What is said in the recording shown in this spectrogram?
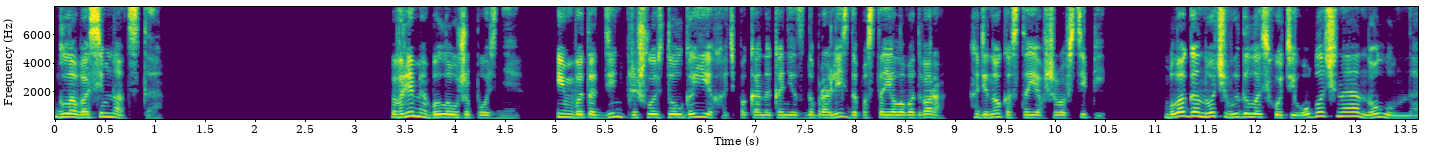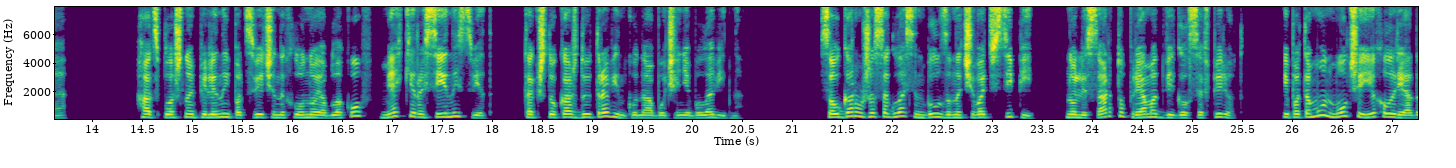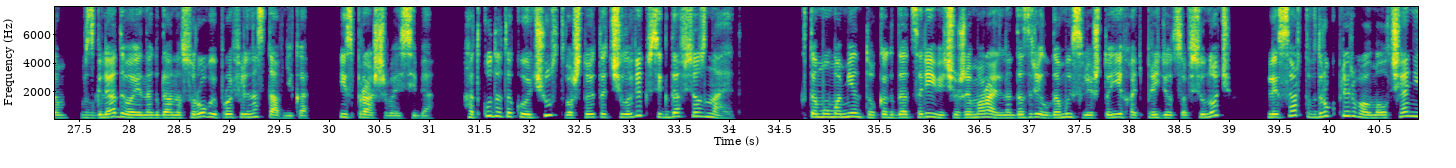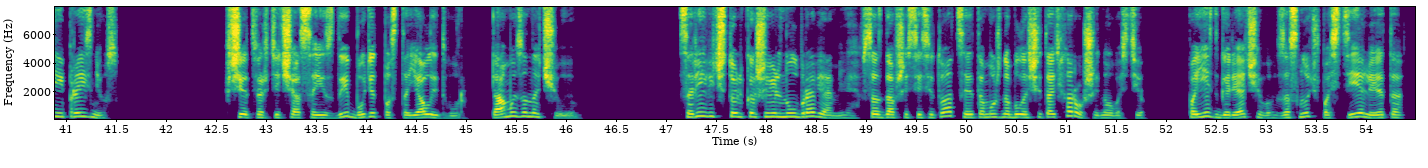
Глава 17. Время было уже позднее. Им в этот день пришлось долго ехать, пока наконец добрались до постоялого двора, одиноко стоявшего в степи. Благо ночь выдалась хоть и облачная, но лунная. От сплошной пелены подсвеченных луной облаков мягкий рассеянный свет, так что каждую травинку на обочине было видно. Солгар уже согласен был заночевать в степи, но Лесарту прямо двигался вперед. И потому он молча ехал рядом, взглядывая иногда на суровый профиль наставника и спрашивая себя, откуда такое чувство, что этот человек всегда все знает. К тому моменту, когда царевич уже морально дозрел до мысли, что ехать придется всю ночь, Лесард вдруг прервал молчание и произнес. «В четверти часа езды будет постоялый двор. Там и заночуем». Царевич только шевельнул бровями. В создавшейся ситуации это можно было считать хорошей новостью. Поесть горячего, заснуть в постели – это...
